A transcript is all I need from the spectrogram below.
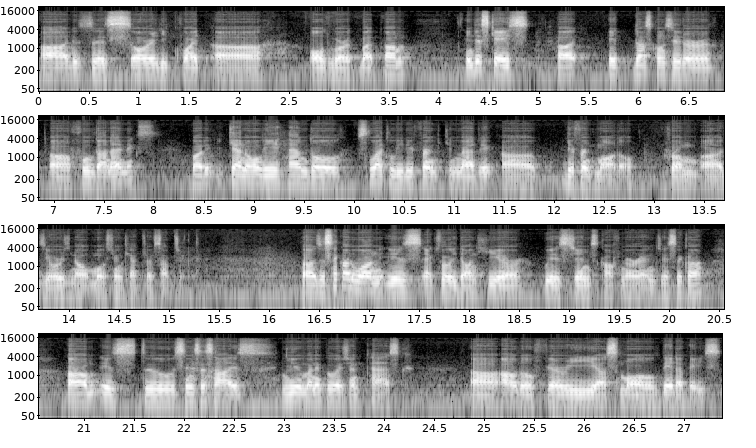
Uh, this is already quite uh, old work, but um, in this case, uh, it does consider uh, full dynamics, but it can only handle slightly different kinematic, different model from the original motion capture subject. The second one is actually done here with James Kuffner and Jessica, um, is to synthesize new manipulation task out of very small database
